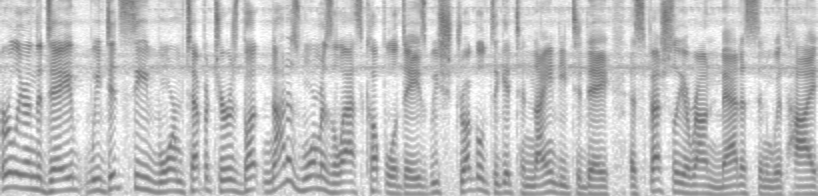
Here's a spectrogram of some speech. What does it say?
earlier in the day, we did see warm temperatures, but not as warm as the last couple of days. We struggled to get to 90 today, especially around Madison with high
